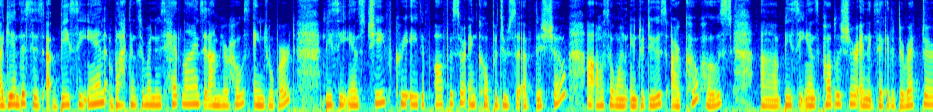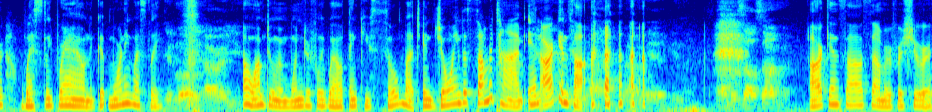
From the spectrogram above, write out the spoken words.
Again, this is uh, BCN, Black Consumer News Headlines, and I'm your host, Angel Burt, BCN's Chief Creative Officer and co producer of this show. I also want to introduce our co host, uh, BCN's publisher and executive director, Wesley Brown. Good morning, Wesley. Good morning. How are you? Oh, I'm doing wonderfully well. Thank you so much. Enjoying the summertime in yeah, Arkansas. Arkansas summer. Arkansas summer for sure.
